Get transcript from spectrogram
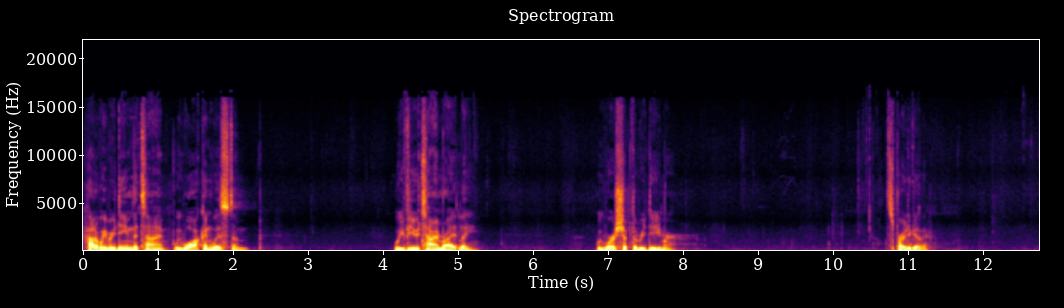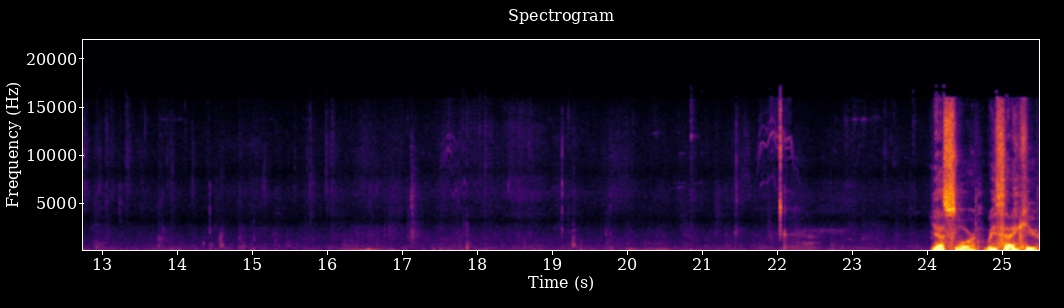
How do we redeem the time? We walk in wisdom. We view time rightly. We worship the Redeemer. Let's pray together. Yes, Lord, we thank you.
